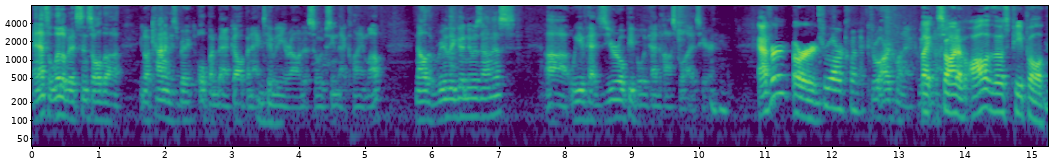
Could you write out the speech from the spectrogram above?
and that's a little bit since all the you know economy is very open back up and activity mm-hmm. around us. So we've seen that climb up. Now, the really good news on this, uh, we've had zero people we've had to hospitalize here. Mm-hmm. Ever? Or through our clinic? Through our clinic. Like, so out of all of those people,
